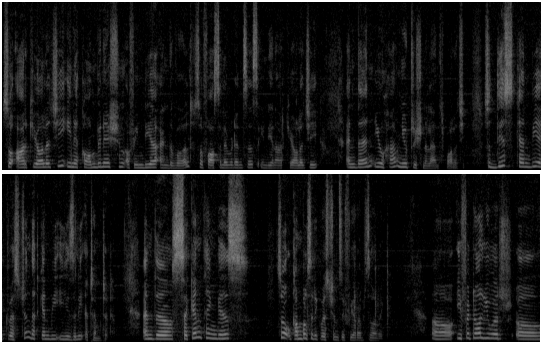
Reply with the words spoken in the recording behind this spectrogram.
So, archaeology in a combination of India and the world. So, fossil evidences, Indian archaeology and then you have nutritional anthropology. So, this can be a question that can be easily attempted. And the second thing is, so compulsory questions if you are observing. Uh, if at all your uh,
